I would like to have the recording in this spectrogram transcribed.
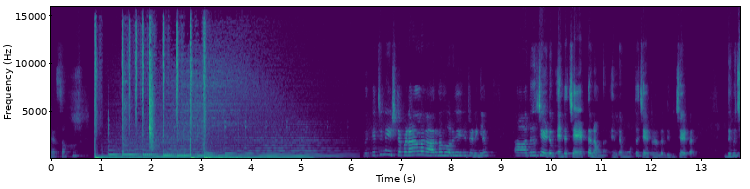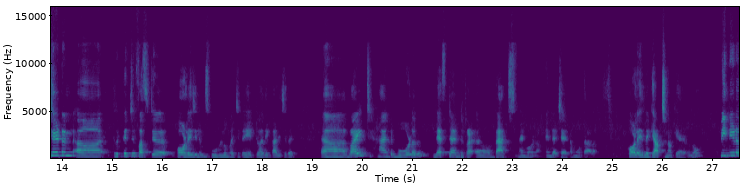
രസം. ക്രിക്കറ്റിനെ ഇഷ്ടപ്പെടാനുള്ള കാരണം എന്ന് പറഞ്ഞു കഴിഞ്ഞിട്ടുണ്ടെങ്കിൽ തീർച്ചയായിട്ടും എന്റെ ചേട്ടനാണ്. എന്റെ മൂത്ത ചേട്ടനുണ്ട് ദിബുചേട്ടൻ ആ, ക്രിക്കറ്റ് ഫസ്റ്റ് കോളേജിലും സ്കൂളിലും വെച്ചിട്ട് ഏറ്റവും അധികം കളിച്ചത് റൈറ്റ് ഹാൻഡ് ബോളറും ലെഫ്റ്റ് ഹാൻഡ് ബാറ്റ്സ്മാനുമാണ് എന്റെ ചേട്ടൻ മൂത്ത കോളേജിലെ ക്യാപ്റ്റനൊക്കെ ആയിരുന്നു. പിന്നീട്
